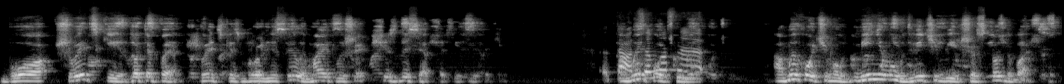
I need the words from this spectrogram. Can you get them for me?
Бо шведські дотепер шведські збройні сили мають лише 60 таких літаків. А ми це хочемо- власне А ми хочемо мінімум вдвічі більше 120.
